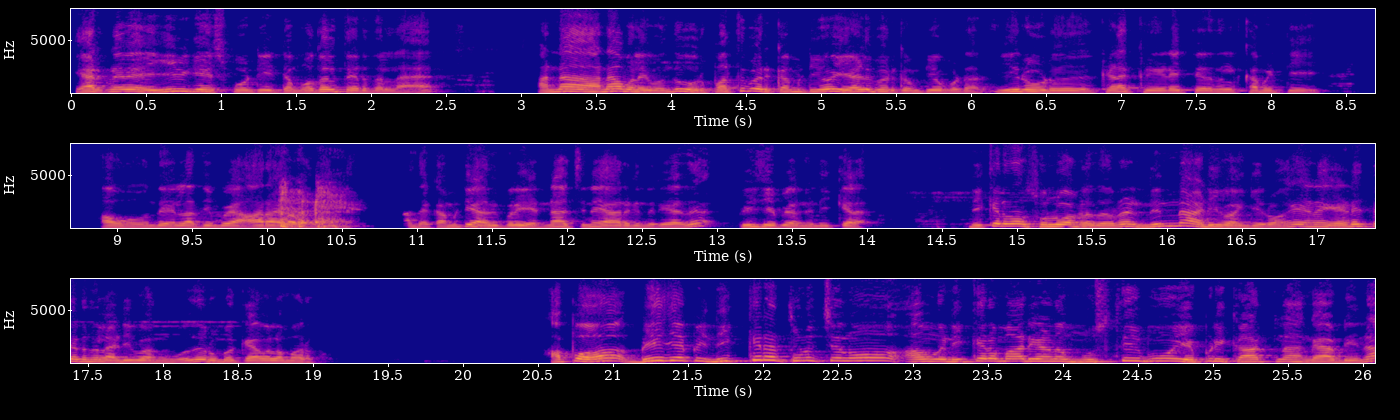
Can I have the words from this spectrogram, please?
ஏற்கனவே இவிகேஎஸ் போட்டியிட்ட முதல் தேர்தலில் அண்ணா அண்ணாமலை வந்து ஒரு பத்து பேர் கமிட்டியோ ஏழு பேர் கமிட்டியோ போட்டார். ஈரோடு கிழக்கு இடைத்தேர்தல் கமிட்டி. அவங்க வந்து எல்லாத்தையும் போய் ஆராய்வாங்க. அந்த கமிட்டி அதுக்கு பிறகு என்னாச்சுன்னு யாருக்கும் தெரியாது. பிஜேபி அங்கே நிற்கலை நிக்கிறதா சொல்லுவாங்களே தவிர நின்று அடி வாங்கிடுவாங்க ஏன்னா இடைத்தேர்தல் அடி வாங்கும்போது ரொம்ப கேவலமா இருக்கும். அப்போ பிஜேபி நிக்கிற துணிச்சலும் அவங்க நிக்கிற மாதிரியான முஸ்தீபும் எப்படி காட்டினாங்க அப்படின்னா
